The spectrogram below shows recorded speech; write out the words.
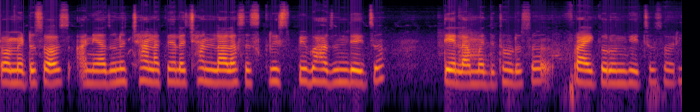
टोमॅटो सॉस आणि अजूनच छान लागतं. त्याला छान लाल असं क्रिस्पी भाजून द्यायचं. तेलामध्ये थोडंसं फ्राय करून घ्यायचं सॉरी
